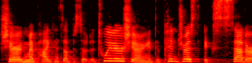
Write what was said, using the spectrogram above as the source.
sharing my podcast episode to Twitter, sharing it to Pinterest, etc.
